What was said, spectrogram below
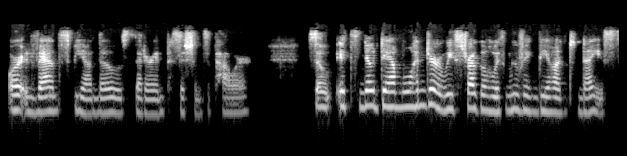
or advance beyond those that are in positions of power. So it's no damn wonder we struggle with moving beyond nice.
